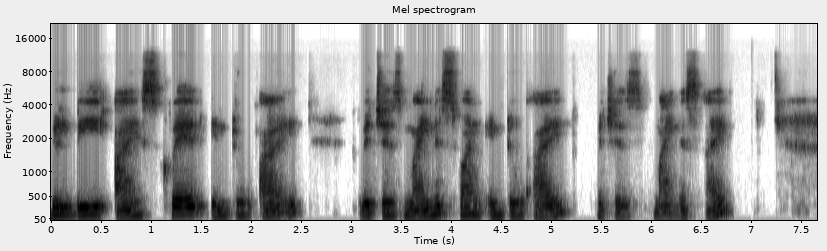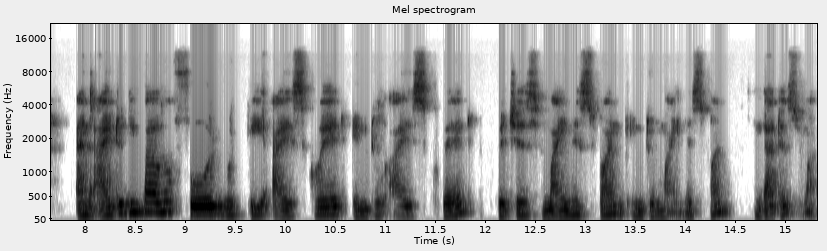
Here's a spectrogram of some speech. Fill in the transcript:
will be i squared into i, which is minus 1 into i, which is minus i. And i to the power 4 would be i squared into i squared, which is minus 1 into minus 1, and that is 1.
